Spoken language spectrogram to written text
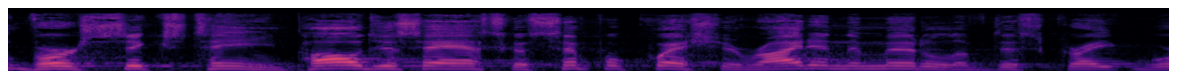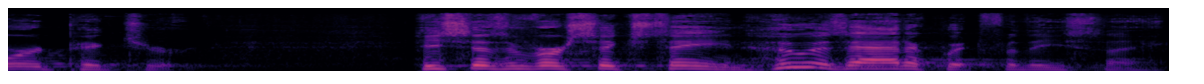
verse 16. Paul just asks a simple question right in the middle of this great word picture. He says in verse 16, Who is adequate for these things?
